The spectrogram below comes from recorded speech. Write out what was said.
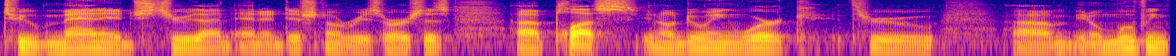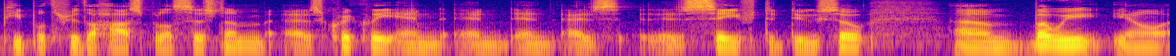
to manage through that and additional resources. Uh, plus, you know, doing work through um, you know, moving people through the hospital system as quickly and, and, and as is safe to do so. Um, but we, you know,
